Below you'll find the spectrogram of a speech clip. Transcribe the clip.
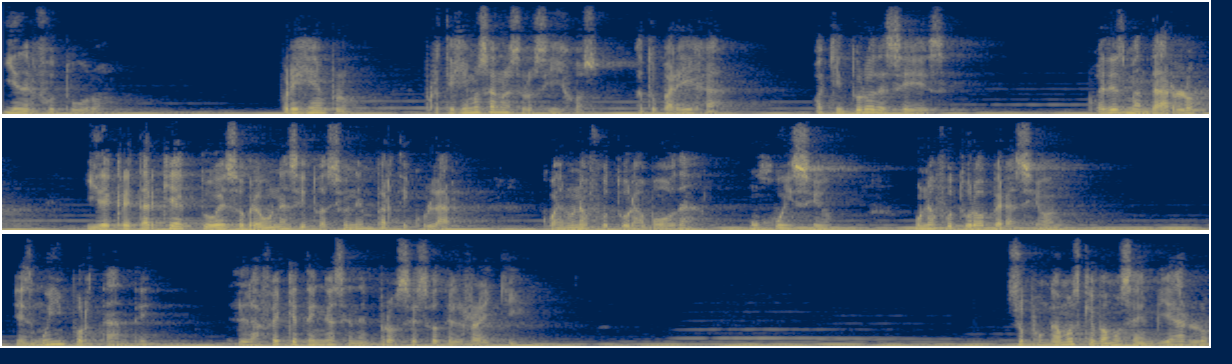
y en el futuro. Por ejemplo, protegemos a nuestros hijos, a tu pareja o a quien tú lo desees. Puedes mandarlo y decretar que actúe sobre una situación en particular, como en una futura boda, un juicio, una futura operación. Es muy importante la fe que tengas en el proceso del Reiki. Supongamos que vamos a enviarlo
